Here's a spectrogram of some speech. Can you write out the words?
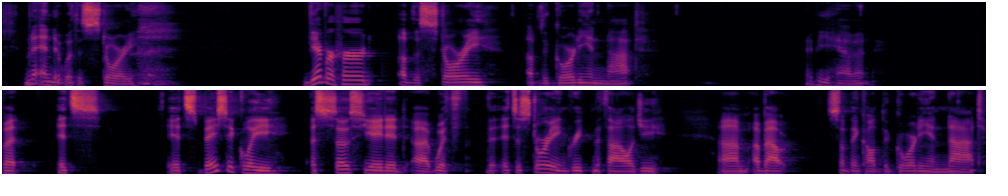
I'm going to end it with a story. Have you ever heard of the story of the Gordian knot? Maybe you haven't. But it's it's basically associated uh, with it's a story in Greek mythology um, about something called the Gordian knot,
